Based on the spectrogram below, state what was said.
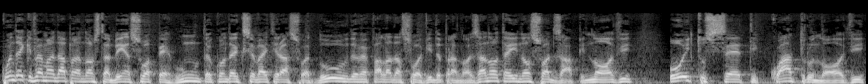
Quando é que vai mandar para nós também a sua pergunta? Quando é que você vai tirar a sua dúvida? Vai falar da sua vida para nós? Anota aí nosso WhatsApp: 98749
